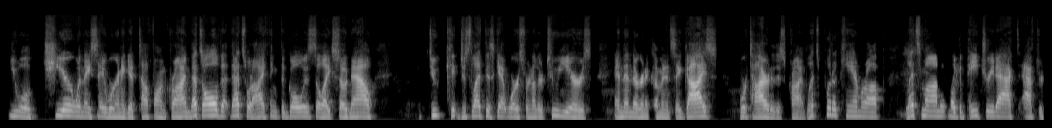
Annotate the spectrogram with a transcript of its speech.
you will cheer when they say we're going to get tough on crime. That's all that that's what I think the goal is to like so now do just let this get worse for another 2 years and then they're going to come in and say guys, we're tired of this crime. Let's put a camera up. Let's monitor like a Patriot Act after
